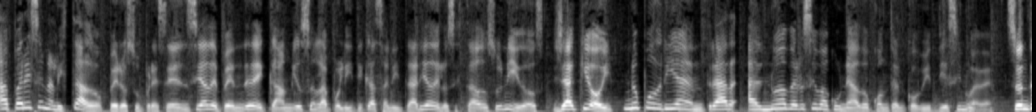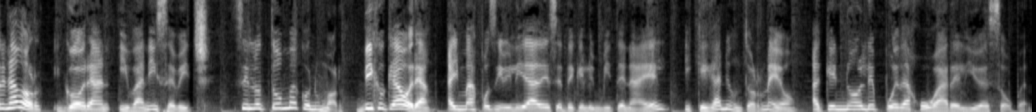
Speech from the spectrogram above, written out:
aparece en el listado, pero su presencia depende de cambios en la política sanitaria de los Estados Unidos, ya que hoy no podría entrar al no haberse vacunado contra el COVID-19. Su entrenador, Goran Ivanisevic, se lo toma con humor. Dijo que ahora hay más posibilidades de que lo inviten a él y que gane un torneo, a que no le pueda jugar el US Open.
